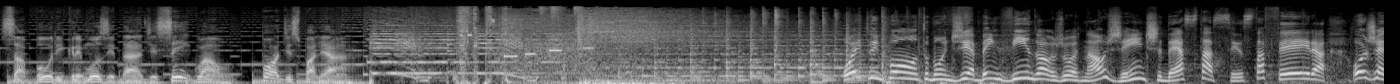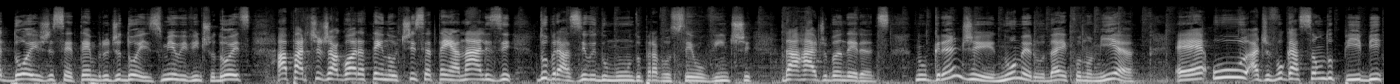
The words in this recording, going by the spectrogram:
sabor e cremosidade sem igual pode espalhar. Oito em ponto, bom dia, bem-vindo ao Jornal Gente desta sexta-feira. Hoje é 2 de setembro de 2022. A partir de agora tem notícia, tem análise do Brasil e do mundo para você, ouvinte da Rádio Bandeirantes. No grande número da economia é o, a divulgação do PIB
